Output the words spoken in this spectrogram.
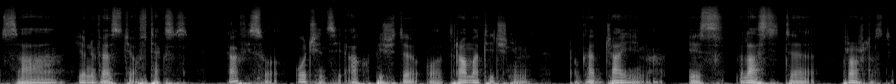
sa University of Texas. Kakvi su učinci ako pišete o traumatičnim događajima iz vlastite prošlosti?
